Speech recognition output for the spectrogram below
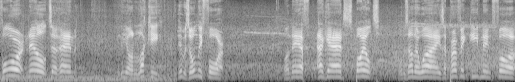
4 0 to Rennes. Lyon lucky, it was only four. Nayef Aguerd spoilt what was otherwise a perfect evening for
